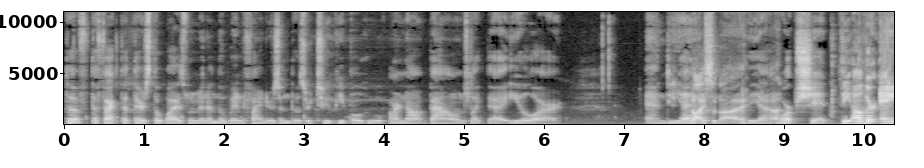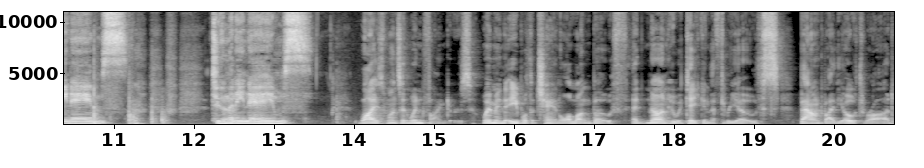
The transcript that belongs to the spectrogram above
the the fact that there's the wise women and the windfinders, and those are two people who are not bound like the Aiel are. And yet, The Aes Sedai. yeah, or shit, the other A names. Too many names. Wise ones and windfinders, women able to channel among both, and none who had taken the three oaths, bound by the oath rod.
